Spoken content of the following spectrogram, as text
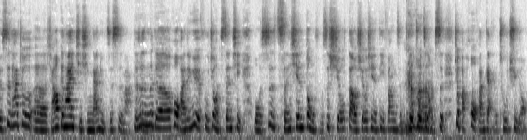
可是他就呃想要跟他一起行男女之事嘛，可是那个霍桓的岳父就很生气，我是神仙洞府，是修道修仙的地方，你怎么可以做这种事？就把霍桓赶了出去哦。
